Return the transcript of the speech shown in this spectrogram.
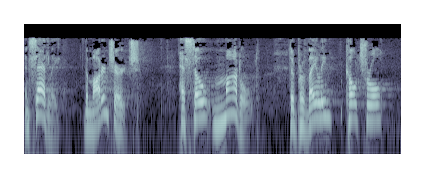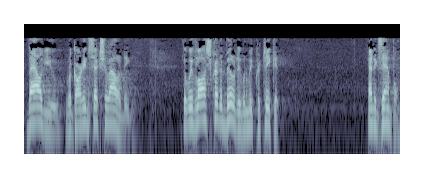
And sadly, the modern church has so modeled the prevailing cultural value regarding sexuality that we've lost credibility when we critique it. An example.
